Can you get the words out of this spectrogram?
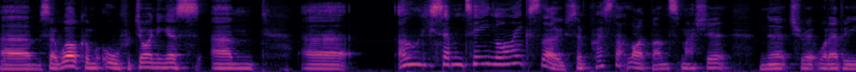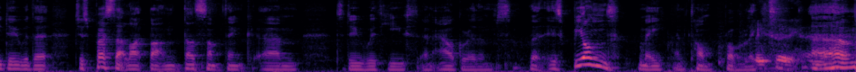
Um, so welcome all for joining us. Um, uh, only 17 likes though, so press that like button, smash it, nurture it, whatever you do with it. Just press that like button. It does something um, to do with youth and algorithms that is beyond me and Tom probably. Me too. Um,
